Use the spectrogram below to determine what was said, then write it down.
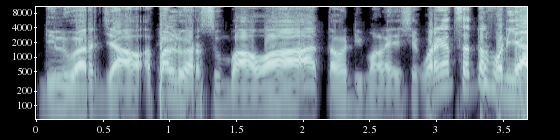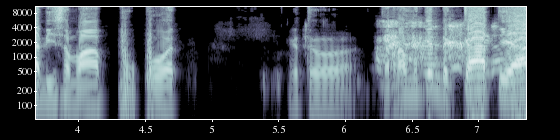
di luar Jawa apa luar Sumbawa atau di Malaysia. Kemarin kan saya telepon Yadi sama Puput. gitu. Karena mungkin dekat ya.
